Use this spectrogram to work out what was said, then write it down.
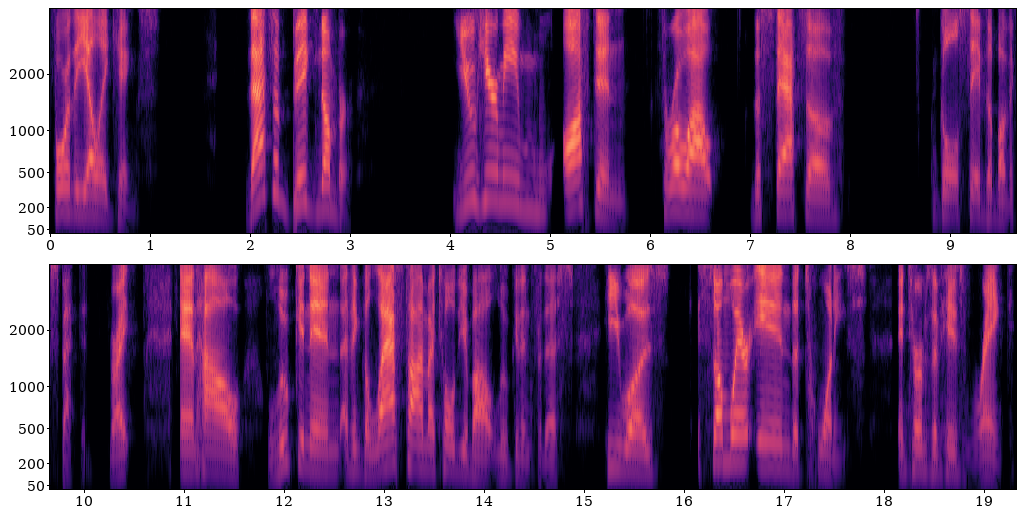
for the LA Kings. That's a big number. You hear me often throw out the stats of goals saved above expected, right? And how Luukkonen, I think the last time I told you about Luukkonen for this, he was somewhere in the 20s in terms of his rank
